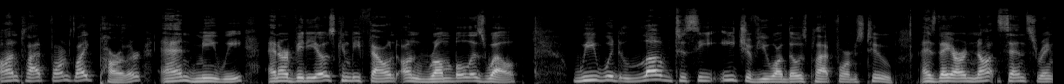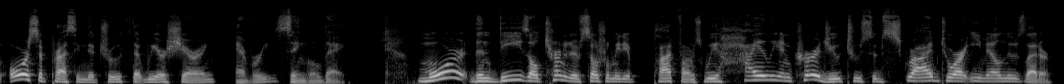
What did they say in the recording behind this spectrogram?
on platforms like Parler and MeWe, and our videos can be found on Rumble as well. We would love to see each of you on those platforms too, as they are not censoring or suppressing the truth that we are sharing every single day. More than these alternative social media platforms, we highly encourage you to subscribe to our email newsletter.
